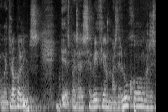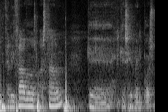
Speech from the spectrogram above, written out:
o metrópolis. Y después hay servicios más de lujo, más especializados, más tal, que, que sirven pues,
